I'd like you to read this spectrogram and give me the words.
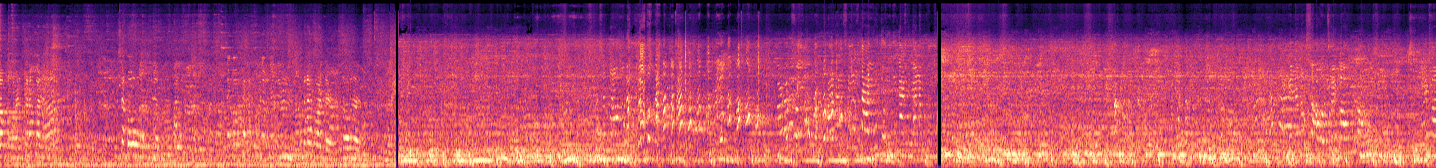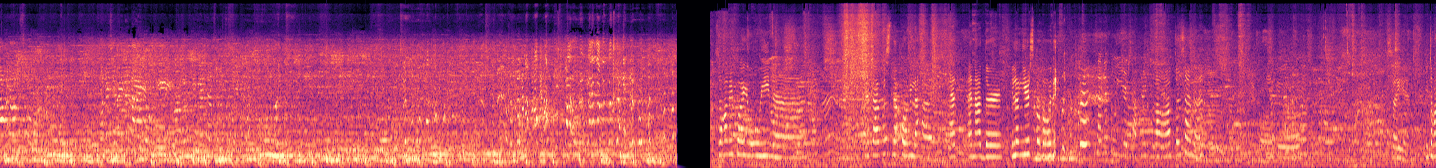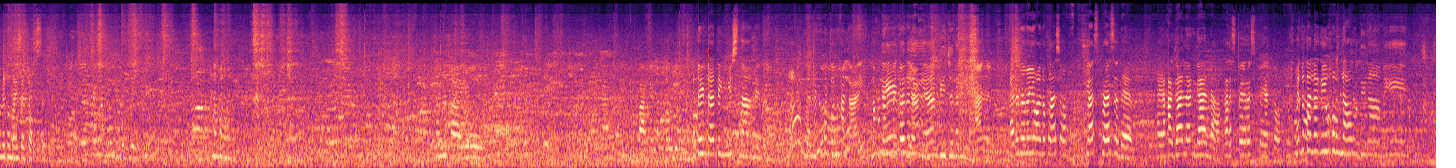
Kasi bang warm, sarap pala. Sa bawo ulam. Sa bawo pala ulam na. Mm, naka-order. Sa bawo na lang. So kami po ay uuwi na. Natapos na po ang lahat. At another, ilang years pa ba ulit? Sana two years after two Oo, after sana. Thank you. So, ayan. Dito kami kumain sa Chokso. Sana tayo. Bagal lang daw yung... Ito yung dating miss namin. Ah, Ano ba ito? Naka-live? Hindi, gano'n lang yan. Video lang yan. Ah, ganun. Ano naman yung ano, class of class president. Kaya kagalang-gala, karespe-respeto. Ano talaga yung cum laude namin.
